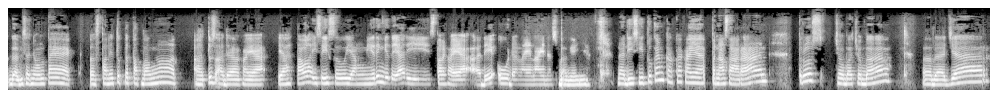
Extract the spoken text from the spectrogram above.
nggak bisa nyontek. Uh, STAN itu ketat banget. Uh, terus ada kayak ya tau lah isu-isu yang miring gitu ya di stand kayak DO dan lain-lain dan sebagainya. Nah di situ kan kakak kayak penasaran, terus coba-coba uh, belajar,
